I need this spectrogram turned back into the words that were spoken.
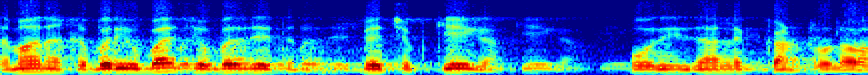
زمانه خبري وباسي او بل ځای ته به چپ کېږي او دې ځان لک کنټرولوا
